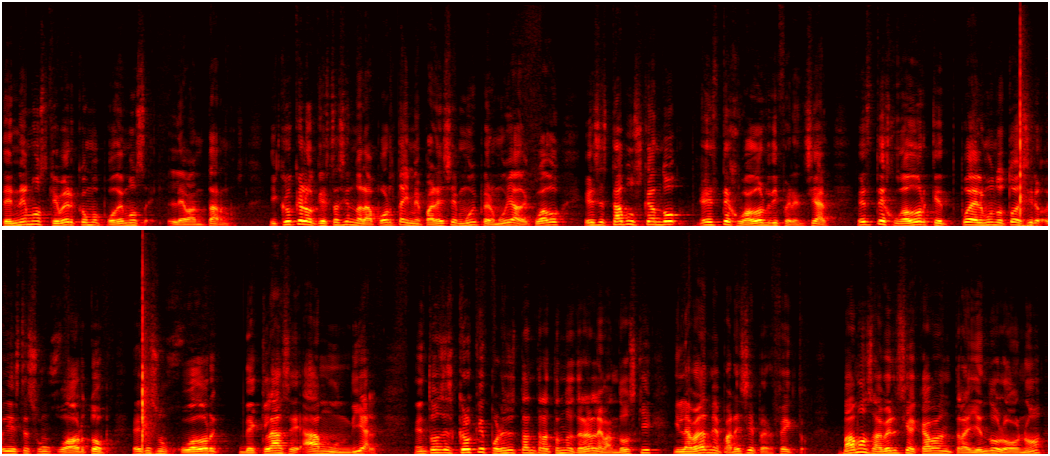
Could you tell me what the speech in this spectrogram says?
tenemos que ver cómo podemos levantarnos. Y creo que lo que está haciendo Laporta y me parece muy pero muy adecuado es está buscando este jugador diferencial. Este jugador que puede el mundo todo decir, oye, este es un jugador top, este es un jugador de clase A mundial. Entonces creo que por eso están tratando de traer a Lewandowski y la verdad me parece perfecto. Vamos a ver si acaban trayéndolo o no.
